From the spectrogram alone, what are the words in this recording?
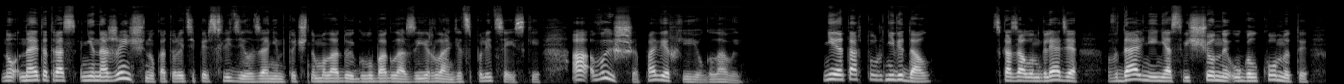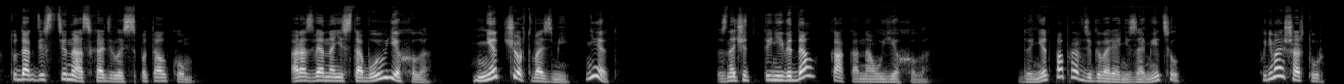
но на этот раз не на женщину, которая теперь следила за ним, точно молодой голубоглазый ирландец полицейский, а выше, поверх ее головы. «Нет, Артур, не видал», — сказал он, глядя в дальний неосвещенный угол комнаты, туда, где стена сходилась с потолком. «А разве она не с тобой уехала?» Нет, черт возьми, нет. Значит, ты не видал, как она уехала? Да нет, по правде говоря, не заметил. Понимаешь, Артур,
